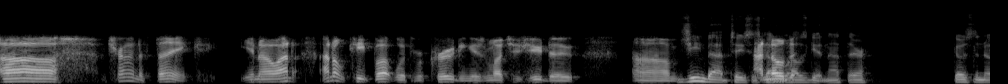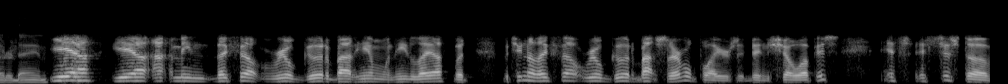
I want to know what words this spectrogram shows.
Uh, I'm trying to think. You know, I, I don't keep up with recruiting as much as you do. Um, Jean Baptiste is I know what that, I was getting at there goes to Notre Dame. Yeah, yeah. I mean, they felt real good about him when he left, but but you know they felt real good about several players that didn't show up. It's it's it's just a.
